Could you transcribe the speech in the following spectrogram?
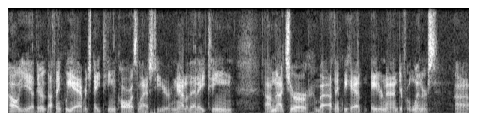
Oh yeah, there. I think we averaged 18 cars last year, and out of that 18, I'm not sure, but I think we had eight or nine different winners. Uh,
